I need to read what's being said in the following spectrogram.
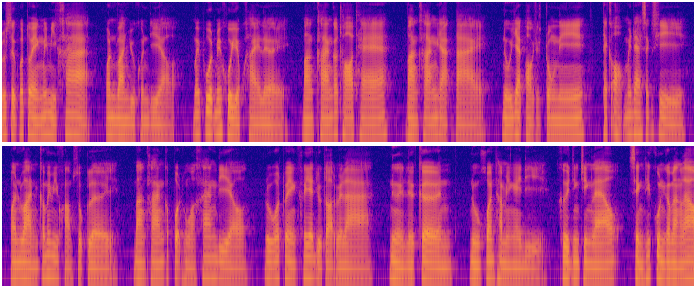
รู้สึกว่าตัวเองไม่มีค่าวันๆอยู่คนเดียว ไม่พูดไม่คุยกับใครเลย บางครั้งก็ท้อแท้ บางครั้งอยากตาย หนูอยากออกจากตรงนี้ แต่ก็ออกไม่ได้สักที วันๆก็ไม่มีความสุขเลย บางครั้งก็ปวดหัวข้างเดียว รู้ว่าตัวเองเครียดอยู่ตลอดเวลา เหนื่อยเหลือเกิน หนูควรทำยังไงดี คือจริง ๆ แล้ว สิ่งที่คุณกำลังเล่า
